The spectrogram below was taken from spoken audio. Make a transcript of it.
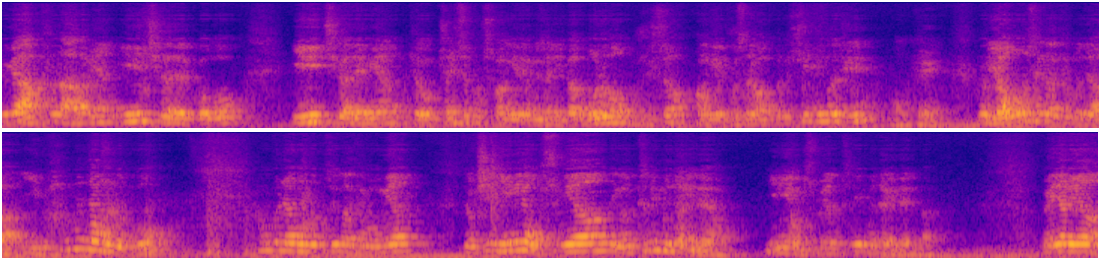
이게 앞으로 나가면 in이치가 될 거고 인이치가 되면 결국 전시적 코스 관계대명사니까 뭐로 바꿀 수 있어? 관계 부사를 바꿀 수 있는 거지. 오케이. 그럼 역으로 생각해보자. 이 한 문장을 넣고 한 문장을 넣고 생각해보면 역시 인이 없으면 이건 틀린 문장이 돼요. 인이 없으면 틀린 문장이 된다. 왜냐면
